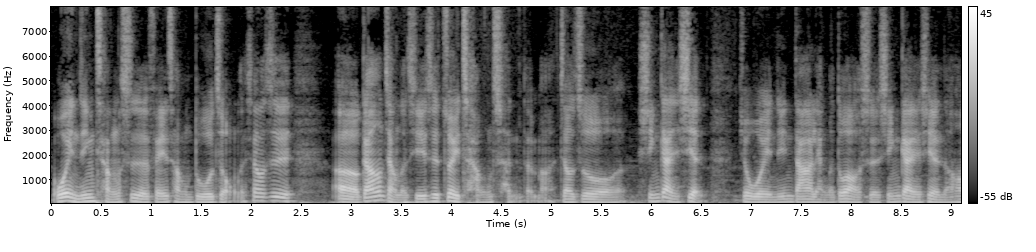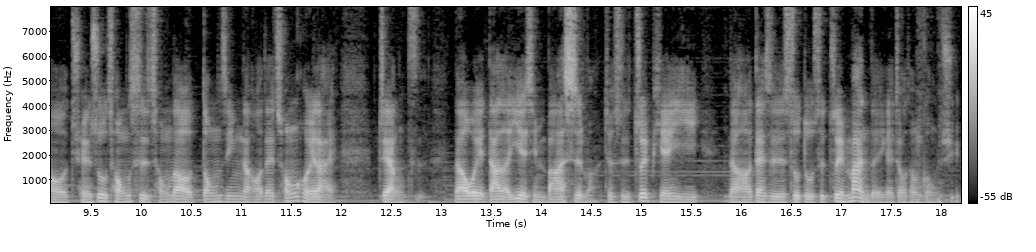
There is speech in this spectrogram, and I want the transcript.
我已经尝试了非常多种了，像是。呃，刚刚讲的其实是最长程的嘛，叫做新干线。就我已经搭了两个多小时的新干线，然后全速冲刺冲到东京，然后再冲回来这样子。然后我也搭了夜行巴士嘛，就是最便宜，然后但是速度是最慢的一个交通工具。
